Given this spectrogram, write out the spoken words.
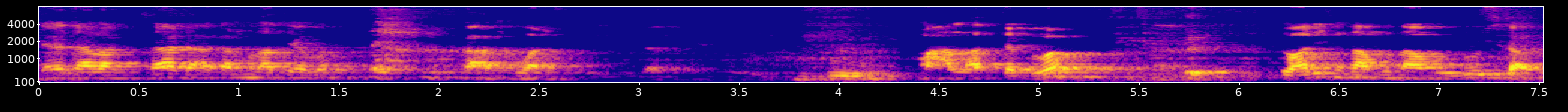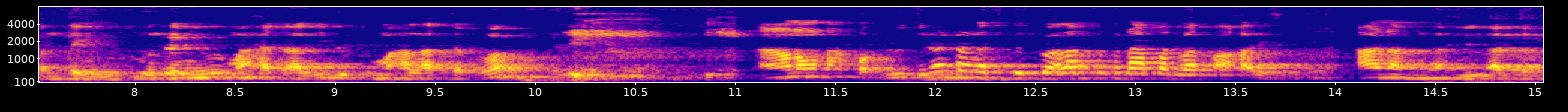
Ya dalam saya tidak akan melatih apa? Keangkuhan seperti itu. Itu mahal adab wah. Kecuali yang tamu-tamu itu sudah penting. Penting itu mahat ali itu mahal adab wah. Nah, orang tak kok lucu kan nggak sebut langsung kenapa buat Pak Haris? Anak mengambil adab.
